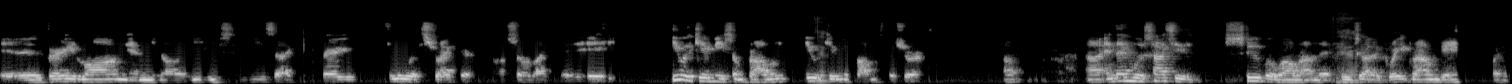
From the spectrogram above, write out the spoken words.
is very long, and you know he's he's a very fluid striker. So like he, he would give me some problems. He would Yeah. give me problems for sure. Uh, uh, and then Mousasi is super well rounded. He's got a great ground game, but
